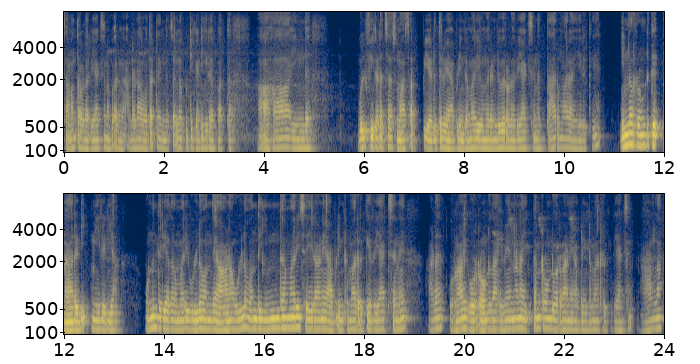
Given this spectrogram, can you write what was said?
சமந்தாவோட ரியாக்ஷனை பாருங்கள் அடடா உதட்ட இந்த செல்லக்குட்டி கடிக்கிற பார்த்தா. ஆஹா இந்த குல்ஃபி கிடச்சா சும்மா சப்பி எடுத்துருவேன் அப்படின்ற மாதிரி இவங்க ரெண்டு பேரோட ரியாக்ஷனு தாறுமாறாக இருக்குது இன்னொரு ரவுண்டுக்கு நான் ரெடி நீ ரெடியா ஒன்றும் தெரியாத மாதிரி உள்ளே வந்தேன். ஆனால் உள்ளே வந்து இந்த மாதிரி செய்கிறானே அப்படின்ற மாதிரி இருக்குது ரியாக்ஷனு அட ஒரு நாளைக்கு ஒரு ரவுண்டு தான். இவன் என்னன்னா இத்தனை ரவுண்டு வர்றானே அப்படின்ற மாதிரி இருக்குது ரியாக்ஷன் நான்லாம்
